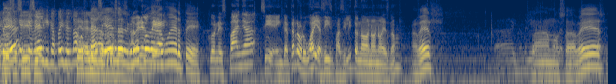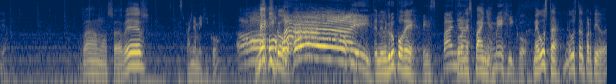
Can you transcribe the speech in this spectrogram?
muerte, cruce, ¿eh? sí, que sí. Bélgica, Países Bajos. Se está lindo haciendo el A ver, grupo el de la muerte. Con España, sí, Inglaterra, Uruguay, así facilito, no, no, no es, ¿no? A ver, Ay, no me digas que Vamos toca a con ver. Patria. Vamos a ver. España, México. México. ¡Ay! En el grupo D. España. Con España. México. Me gusta, me gusta el partido, ¿eh?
